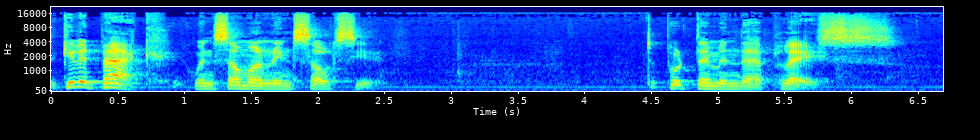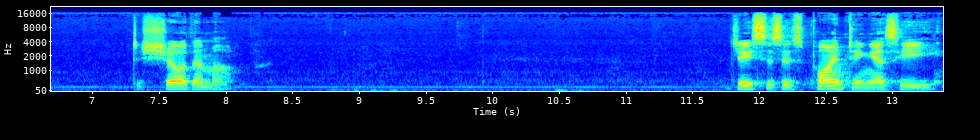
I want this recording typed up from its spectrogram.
to give it back when someone insults you, to put them in their place, to show them up. Jesus is pointing as he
